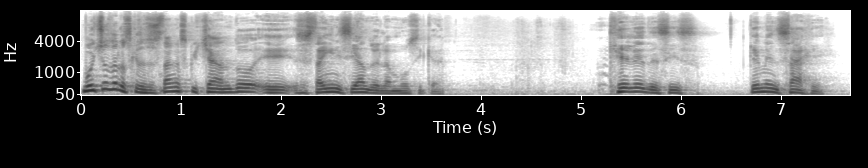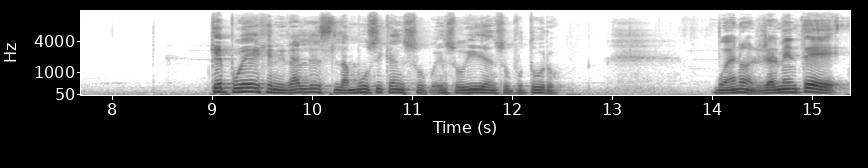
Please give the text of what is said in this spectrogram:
Muchos de los que nos están escuchando eh, se están iniciando en la música. ¿Qué les decís? ¿Qué mensaje? ¿Qué puede generarles la música en su, en su vida, en su futuro? Bueno, realmente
